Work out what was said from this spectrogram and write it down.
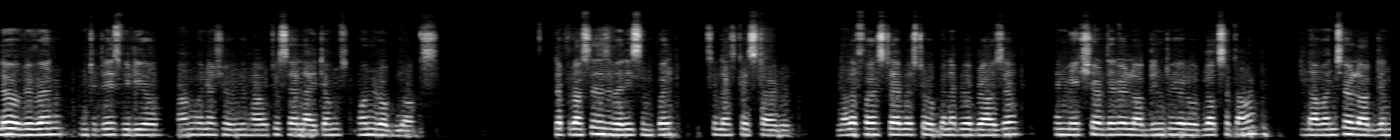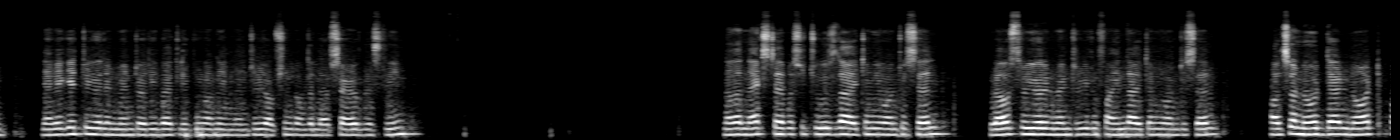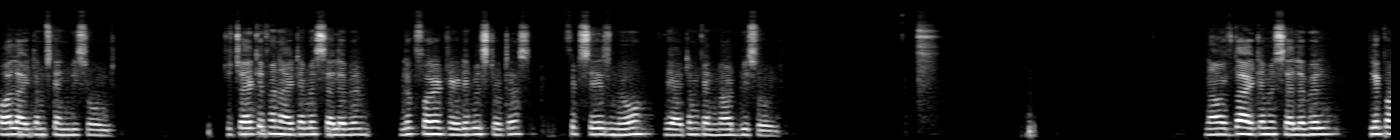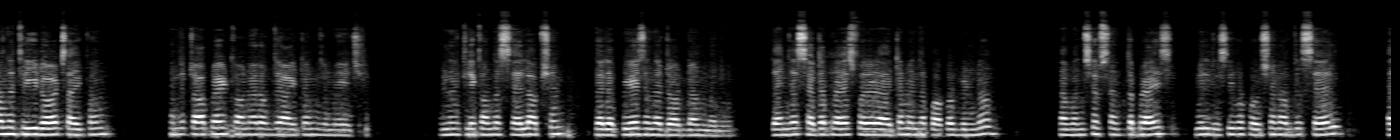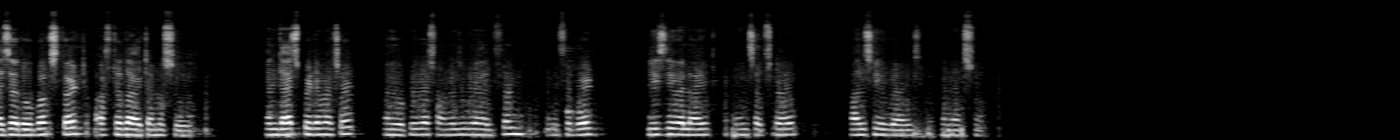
Hello everyone, in today's video I'm going to show you how to sell items on Roblox. The process is very simple, so let's get started. Now the first step is to open up your browser and make sure that you're logged into your Roblox account. Now once you're logged in, navigate to your inventory by clicking on the inventory option on the left side of the screen. Now the next step is to choose the item you want to sell. Browse through your inventory to find the item you want to sell. Also note that not all items can be sold. To check if an item is sellable, look for a tradable status. If it says no, the item cannot be sold. Now if the item is sellable, click on the three dots icon in the top right corner of the item's image and then click on the sell option that appears in the drop down menu. Then just set a price for your item in the pop-up window. Now once you've set the price, you'll receive a portion of the sale as a Robux cut after the item is sold. And that's pretty much it. I hope you guys found this video helpful. If you did, please leave a like and subscribe. I'll see you guys in the next one.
